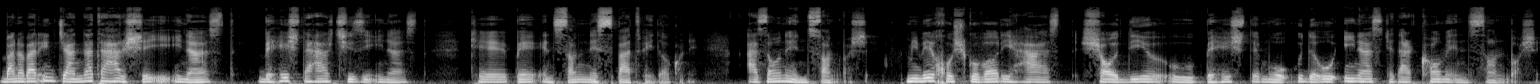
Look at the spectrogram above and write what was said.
بنابراین جنت هر شیعی این است بهشت هر چیزی این است که به انسان نسبت پیدا کنه. از آن انسان باشه. میوه خوشگواری هست شادی او بهشت موعود او این است که در کام انسان باشه.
